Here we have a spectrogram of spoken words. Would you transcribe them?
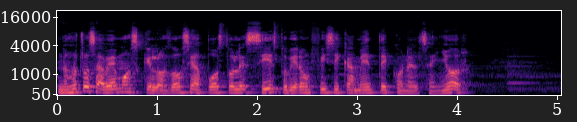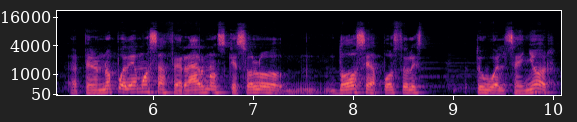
nosotros sabemos que los doce apóstoles sí estuvieron físicamente con el Señor, eh, pero no podemos aferrarnos que solo 12 apóstoles tuvo el Señor.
